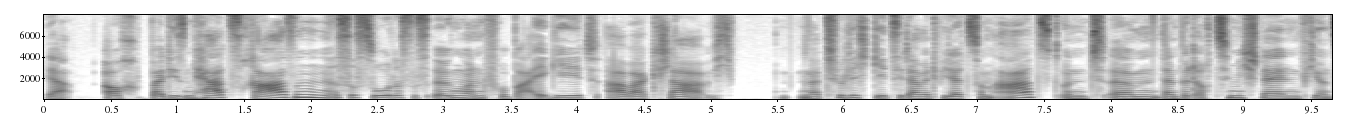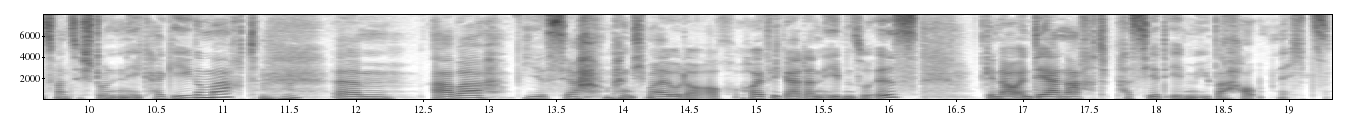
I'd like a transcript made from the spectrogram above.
Ja, auch bei diesem Herzrasen ist es so, dass es irgendwann vorbeigeht. Aber klar, ich, natürlich geht sie damit wieder zum Arzt und ähm, dann wird auch ziemlich schnell ein 24-Stunden-EKG gemacht. Ähm, aber wie es ja manchmal oder auch häufiger dann eben so ist, genau in der Nacht passiert eben überhaupt nichts.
